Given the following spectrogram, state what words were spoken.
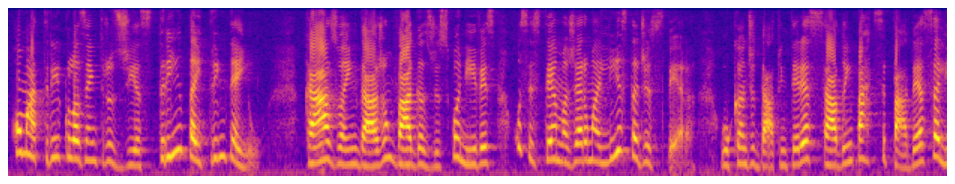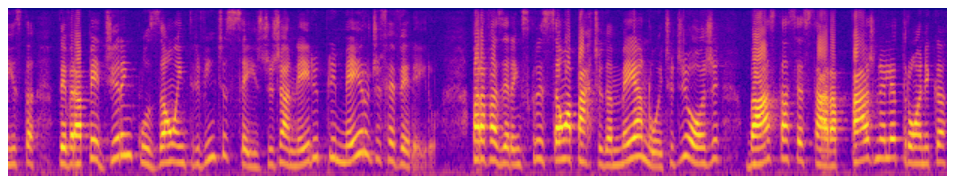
com matrículas entre os dias 30 e 31. Caso ainda hajam vagas disponíveis, o sistema gera uma lista de espera. O candidato interessado em participar dessa lista deverá pedir a inclusão entre 26 de janeiro e 1 de fevereiro. Para fazer a inscrição a partir da meia-noite de hoje, basta acessar a página eletrônica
